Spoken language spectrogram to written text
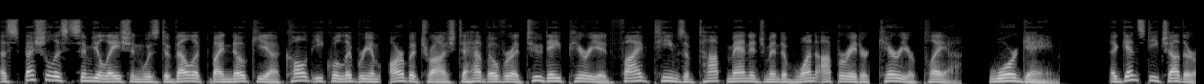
A specialist simulation was developed by Nokia called Equilibrium Arbitrage to have over a two-day period five teams of top management of one operator carrier play a war game against each other,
